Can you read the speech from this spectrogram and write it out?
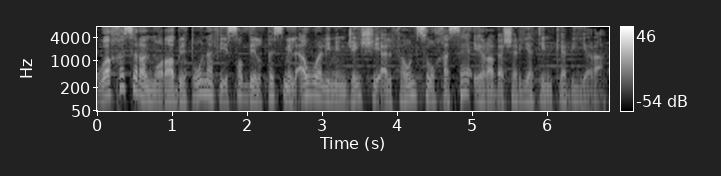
وخسر المرابطون في صد القسم الأول من جيش ألفونسو خسائر بشرية كبيرة.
